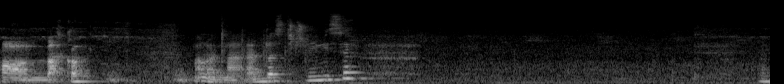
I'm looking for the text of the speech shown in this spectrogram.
Ovako. Malo je maradast, čini mi se. Ali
